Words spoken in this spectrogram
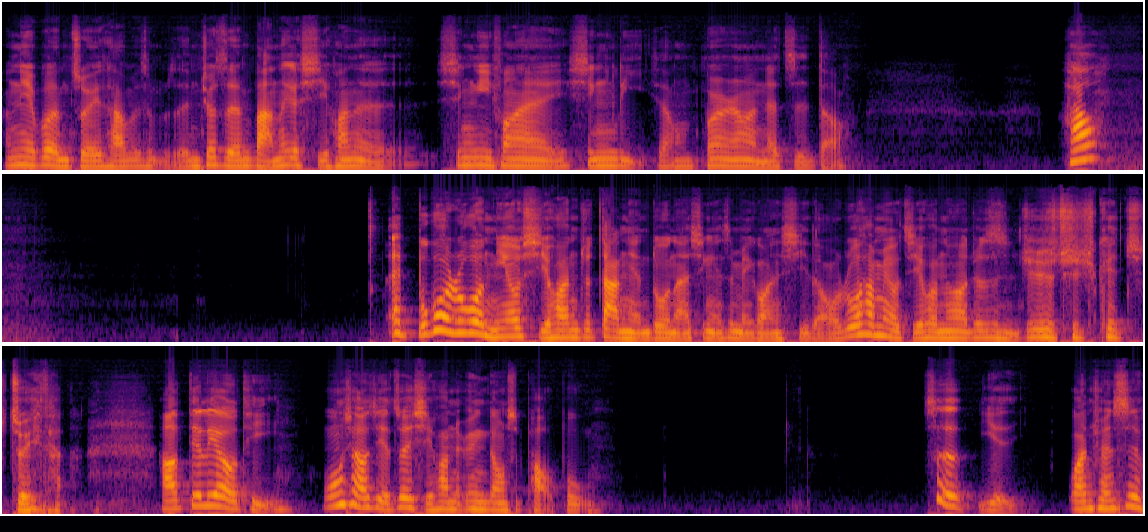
你也不能追他们什么的，你就只能把那个喜欢的心意放在心里，这样不能让人家知道。好，哎、不过如果你有喜欢就大年多男性也是没关系的哦。如果他没有结婚的话，就是你继续去可以去追他。好，第六题，翁小姐最喜欢的运动是跑步，这也完全是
